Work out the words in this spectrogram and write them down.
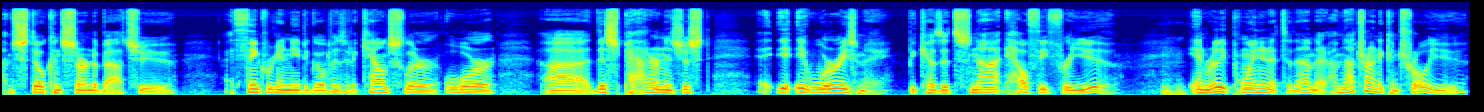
I'm still concerned about you. I think we're going to need to go visit a counselor, or uh, this pattern is just, it, it worries me because it's not healthy for you. And really pointing it to them that I'm not trying to control you.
